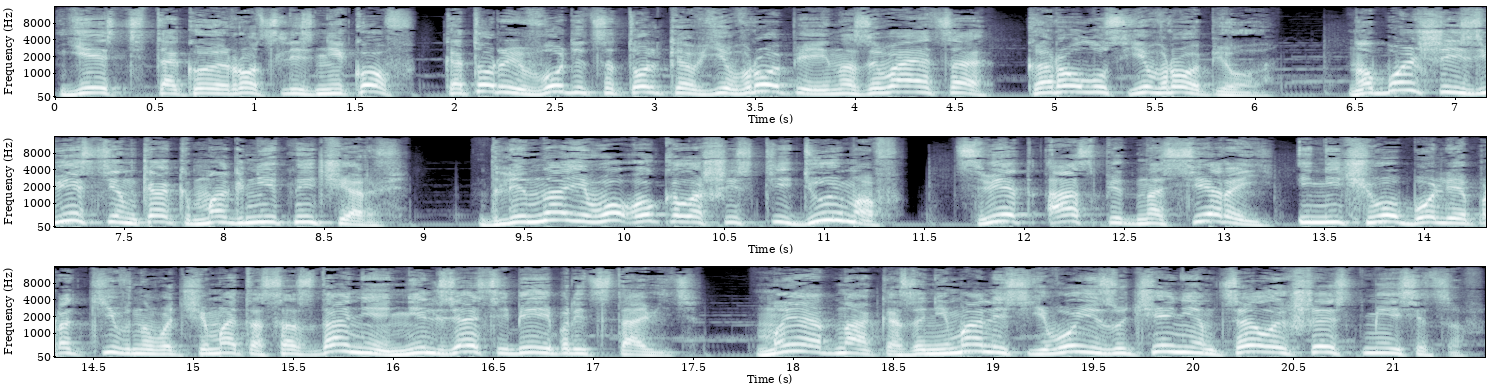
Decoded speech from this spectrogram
Есть такой род слизняков, который водится только в Европе и называется Королус европио, но больше известен как магнитный червь. Длина его около 6 дюймов, Цвет аспидно-серый и ничего более противного, чем это создание, нельзя себе и представить. Мы, однако, занимались его изучением целых шесть месяцев.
